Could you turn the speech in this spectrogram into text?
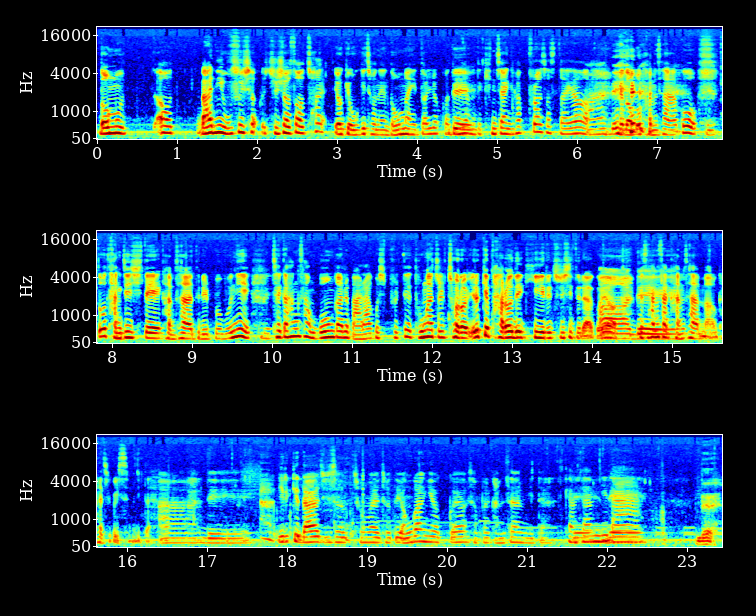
너무 어, 많이 웃으셔서 여기 오기 전에 너무 많이 떨렸거든요. 네. 근데 긴장이 확 풀어졌어요. 아, 그래서 너무 감사하고 네. 또 당진 시대에 감사드릴 부분이 네. 제가 항상 무언가를 말하고 싶을 때 동아줄처럼 이렇게 발언의 기회를 주시더라고요. 아, 네. 그래서 항상 감사한 마음 가지고 있습니다. 아, 네. 이렇게 나와주셔서 정말 저도 영광이었고요. 정말 감사합니다. 감사합니다. 네, 네.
